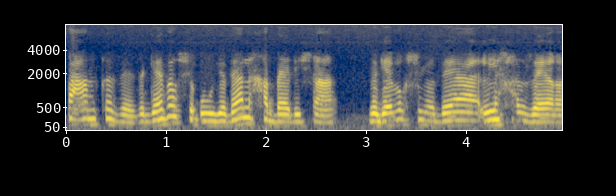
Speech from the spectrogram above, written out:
פעם כזה, זה גבר שהוא יודע לכבד אישה, זה גבר שהוא יודע לחזר,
